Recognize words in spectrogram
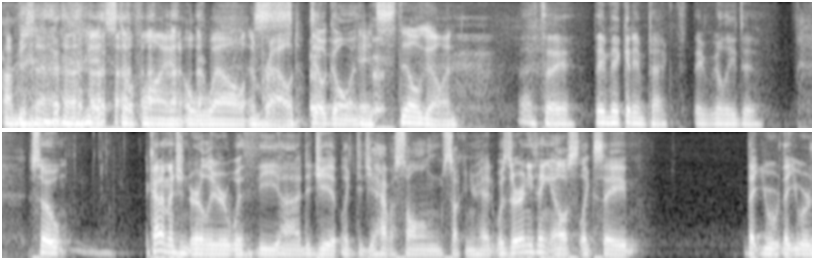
I'm just saying, it's still flying oh, well and proud. Still going. It's still going. I tell you, they make an impact. They really do. So, I kind of mentioned earlier with the uh, did you like did you have a song stuck in your head? Was there anything else like say that you were that you were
